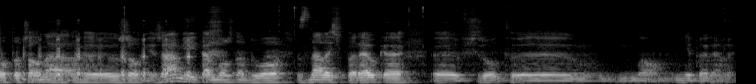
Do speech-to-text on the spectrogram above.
otoczona e, żołnierzami i tam można było znaleźć perełkę e, wśród, e, no, nie perełek.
